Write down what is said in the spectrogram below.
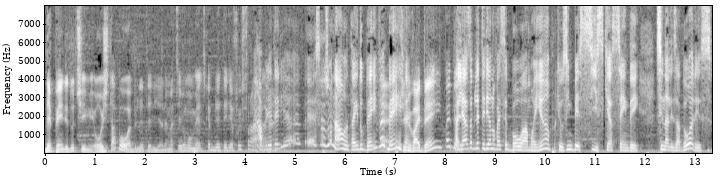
Depende do time. Hoje tá boa a bilheteria, né? Mas teve um momento que a bilheteria foi fraca. Ah, a né? bilheteria é, é sazonal, tá indo bem, vai É, bem. O time tá- vai bem, vai bem. Aliás, a bilheteria não vai ser boa amanhã, porque os imbecis que acendem sinalizadores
